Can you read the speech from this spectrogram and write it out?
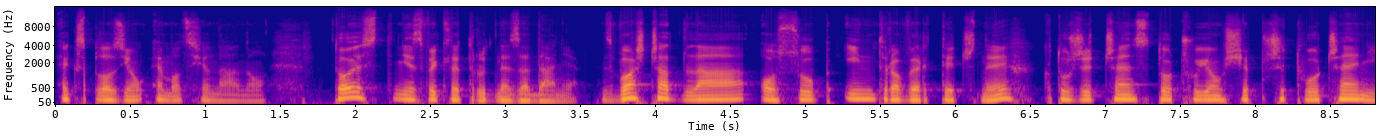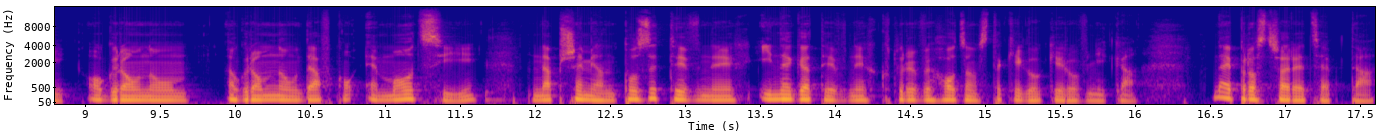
eksplozją emocjonalną? To jest niezwykle trudne zadanie, zwłaszcza dla osób introwertycznych, którzy często czują się przytłoczeni ogromną, ogromną dawką emocji na przemian pozytywnych i negatywnych, które wychodzą z takiego kierownika. Najprostsza recepta:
